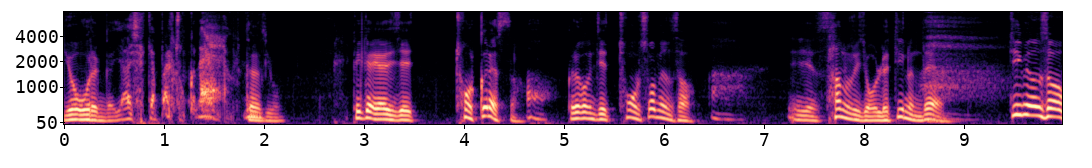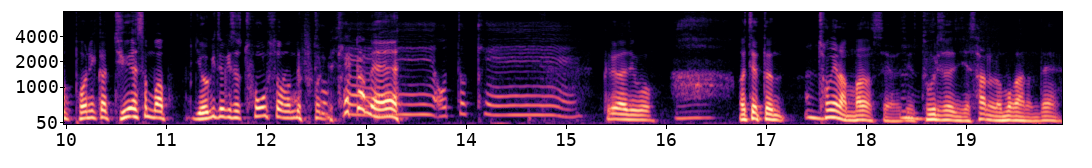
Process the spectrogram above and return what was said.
욕을 한 거야. 야, 이 새끼야, 빨리 총 꺼내! 그래가지고. 그러니까 얘가 이제 총을 꺼냈어. 어. 그리고 이제 총을 쏘면서 아. 이제 산으로 이제 올려 뛰는데 뛰면서 보니까 뒤에서 막 여기저기서 총을 쏘는데 보니까 새까매. 어떡해. 어떡해. 그래가지고 아. 어쨌든 음. 총에는 안 맞았어요. 이제 음. 둘이서 이제 산을 넘어가는데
